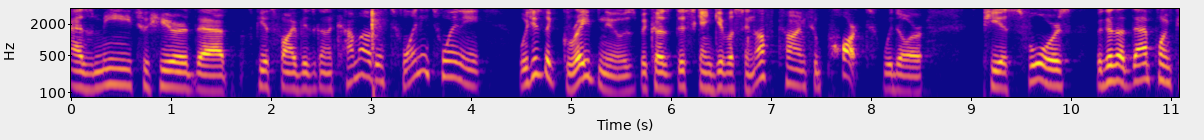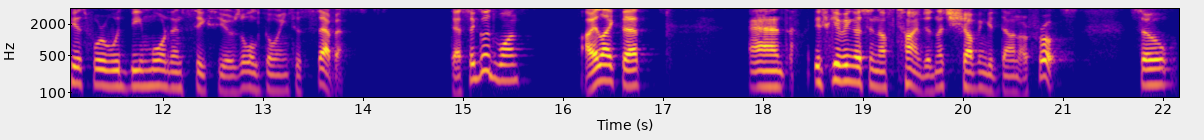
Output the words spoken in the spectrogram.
as me to hear that PS5 is going to come out in 2020, which is a great news because this can give us enough time to part with our PS4s because at that point PS4 would be more than 6 years old going to 7. That's a good one. I like that. And it's giving us enough time. They're not shoving it down our throats. So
